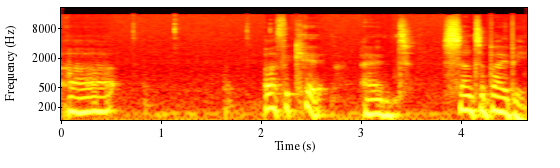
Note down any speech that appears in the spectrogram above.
uh, Eartha Kitt and Santa Baby.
